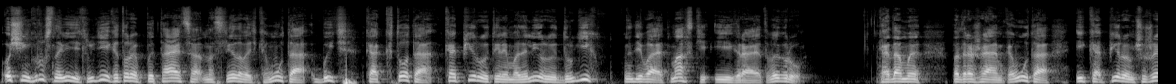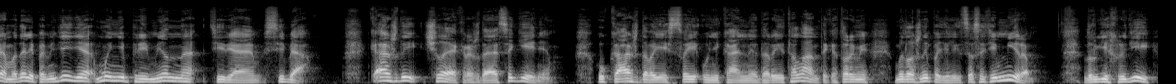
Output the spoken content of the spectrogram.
Очень грустно видеть людей, которые пытаются наследовать кому-то, быть как кто-то, копируют или моделируют других, надевает маски и играет в игру. Когда мы подражаем кому-то и копируем чужие модели поведения, мы непременно теряем себя. Каждый человек рождается гением. У каждого есть свои уникальные дары и таланты, которыми мы должны поделиться с этим миром. Других людей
